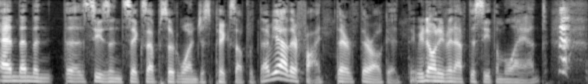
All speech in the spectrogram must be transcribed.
And then the, the season six episode one just picks up with them. Yeah, they're fine. They're they're all good. We don't even have to see them land.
